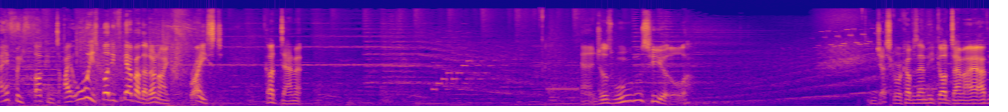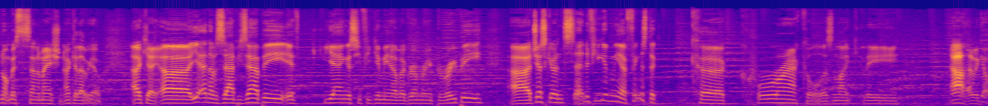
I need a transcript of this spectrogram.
Every fucking time. I always bloody forget about that, don't I? Christ. God damn it. Angelo's wounds heal. Jessica recovers MP. God damn it, I, have not missed this animation. Okay, there we go. Okay, uh, yeah, another Zappy Zappy. If Yangus, if you give me another Grim Reaper Rupee. Uh, Jessica, instead, if you give me, I think it's the Crackle, as in like the... Ah, there we go.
